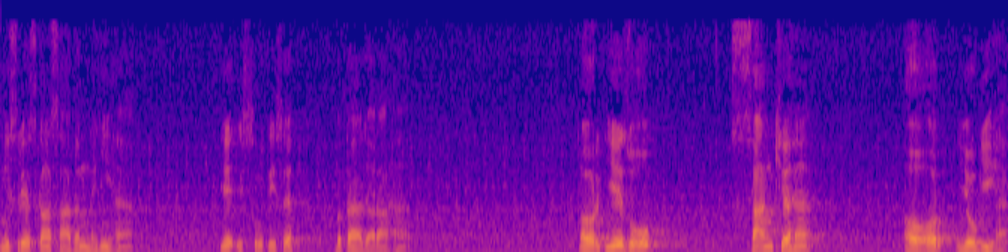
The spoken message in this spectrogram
निश्रेयस का साधन नहीं है। ये इस श्रुति से बताया जा रहा है। और ये जो सांख्य है और योगी है,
